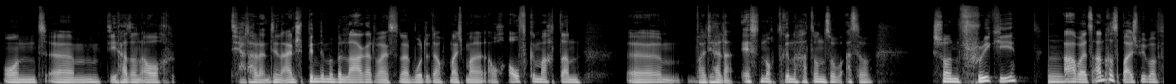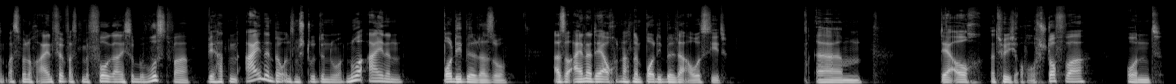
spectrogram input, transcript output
Und ähm, die hat dann auch, die hat halt den einen Spind immer belagert, weißt du, dann wurde der auch manchmal auch aufgemacht dann, ähm, weil die halt da Essen noch drin hatte und so. Also schon freaky. Mhm. Aber als anderes Beispiel, was mir noch einfällt, was mir vorher gar nicht so bewusst war, wir hatten einen bei uns im Studio nur, nur einen Bodybuilder so. Also einer, der auch nach einem Bodybuilder aussieht. Ähm, der auch natürlich auch auf Stoff war und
